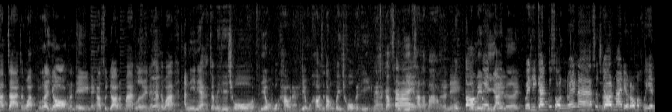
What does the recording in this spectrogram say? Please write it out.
นนะครับจากจังหวัดระยองนั่นเองนะครับสุดยอดมากๆเลยนะครับแต่ว่าอันนี้เนี่ยจะไม่ได้โชว์เดียวของพวกเขานะเดี๋ยวพวกเขาจะต้องไปโชว์กันอีกนะกับใช่ พี่ๆคาราบาวนั่นเองถูกต้องบนเวทีใหญ่เลย เวทีการกุศลด้วยนะ สุดยอดมากเดี๋ยวเรามาคุยกัน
